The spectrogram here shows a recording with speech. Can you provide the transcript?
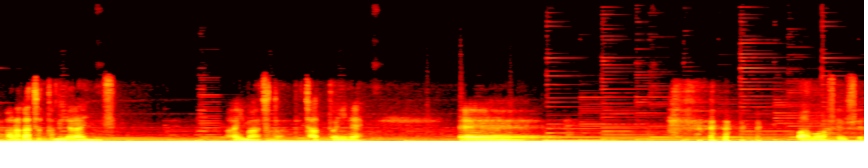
なかなかちょっと見れないんです。あ、今ちょっと待って、チャットにね、えー、まあまあ先生、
